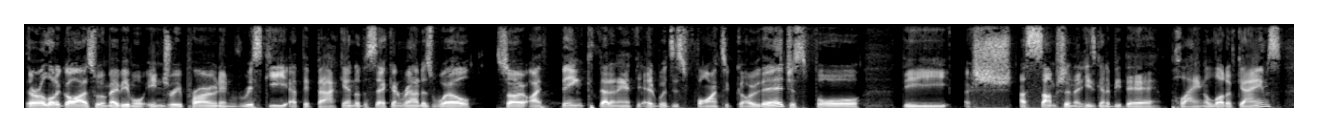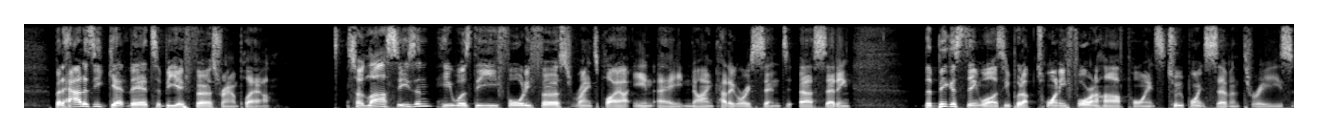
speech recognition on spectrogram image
There are a lot of guys who are maybe more injury prone and risky at the back end of the second round as well. So I think that an Anthony Edwards is fine to go there just for the assumption that he's going to be there playing a lot of games. But how does he get there to be a first round player? So last season, he was the 41st ranked player in a nine category set, uh, setting. The biggest thing was he put up 24 and a half points, 2.7 threes,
